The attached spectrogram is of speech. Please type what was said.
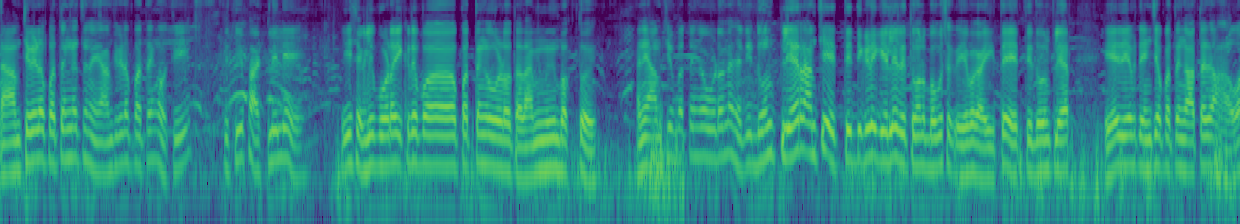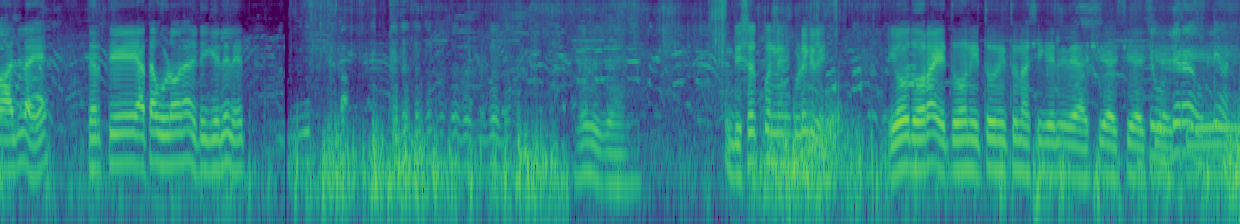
ना आमच्याकडे पतंगच नाही. आमच्याकडे पतंग होती ती ती फाटलेली आहे. ही सगळी पोळं इकडे प पतंग उडवतात. आम्ही मी बघतोय. आणि आमची पतंग उडवण्यासाठी दोन प्लेअर आमचे आहेत ते तिकडे गेलेले. तुम्हाला बघू शकता हे बघा इथे आहेत ते दोन प्लेअर हे जे त्यांच्या पतंग आता हवा आलेला आहे. तर ते आता उडवण्यासाठी गेलेले आहेत. दिसत पण नाही कुठे गेले? यो दोरा इथून इथून इथून अशी गेलेली आहे अशी अशी अशी. अशी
